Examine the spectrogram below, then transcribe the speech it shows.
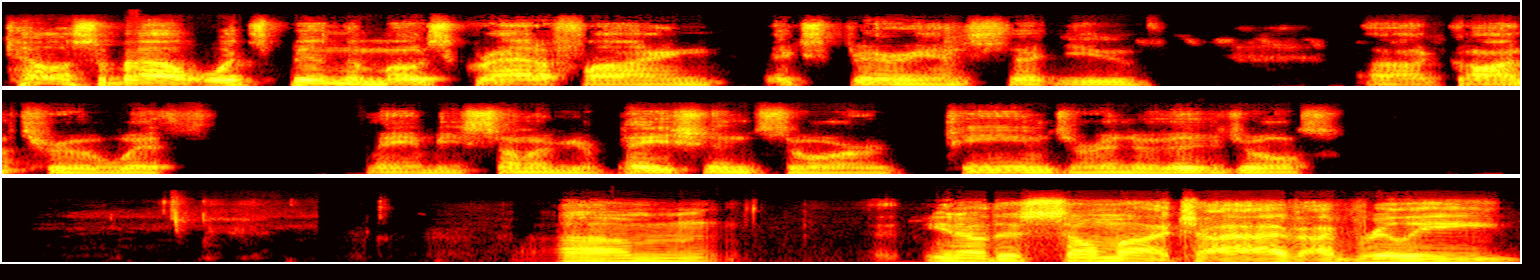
tell us about what's been the most gratifying experience that you've uh, gone through with maybe some of your patients or teams or individuals um, you know there's so much. I, have I've really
